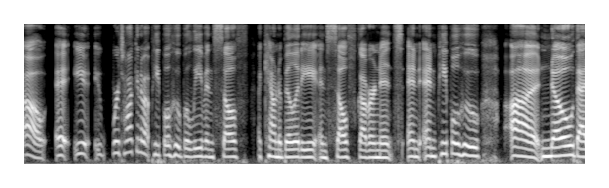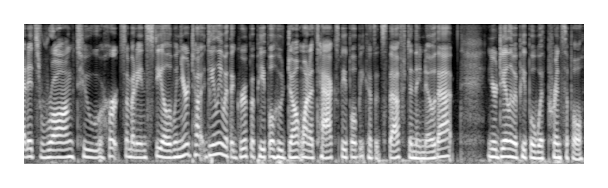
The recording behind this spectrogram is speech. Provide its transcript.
Oh, it, you- we're talking about people who believe in self accountability and self governance, and and people who uh, know that it's wrong to hurt somebody and steal. When you're ta dealing with a group of people who don't want to tax people because it's theft and they know that, you're dealing with people with principle,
